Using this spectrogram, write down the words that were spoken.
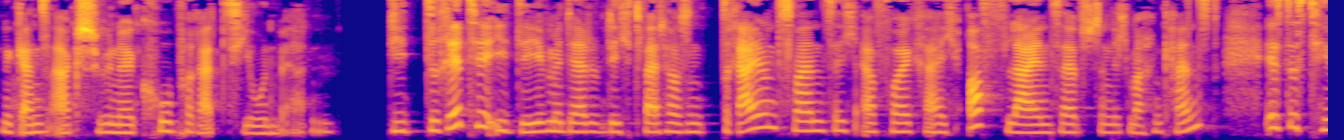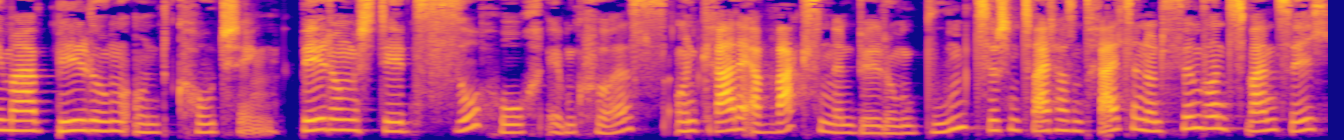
eine ganz arg schöne Kooperation werden. Die dritte Idee, mit der du dich 2023 erfolgreich offline selbstständig machen kannst, ist das Thema Bildung und Coaching. Bildung steht so hoch im Kurs und gerade Erwachsenenbildung boomt. Zwischen 2013 und 2025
